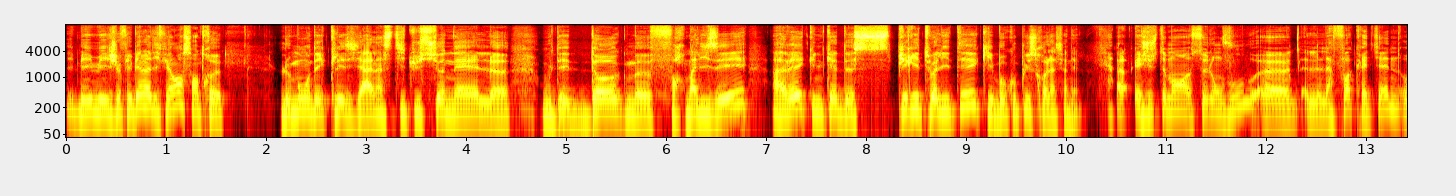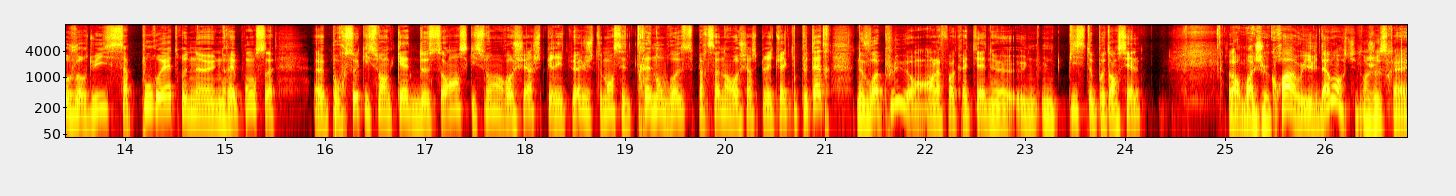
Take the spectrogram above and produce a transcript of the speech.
mais, je fais bien la différence entre le monde ecclésial, institutionnel, euh, ou des dogmes formalisés, avec une quête de spiritualité qui est beaucoup plus relationnelle. et justement, selon vous, euh, la foi chrétienne, aujourd'hui, ça pourrait être une, réponse euh, pour ceux qui sont en quête de sens, qui sont en recherche spirituelle? Justement, c'est très nombreuses personnes en recherche spirituelle qui peut-être ne voient plus en, la foi chrétienne une piste potentielle. Alors moi je crois, oui évidemment, sinon je serais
